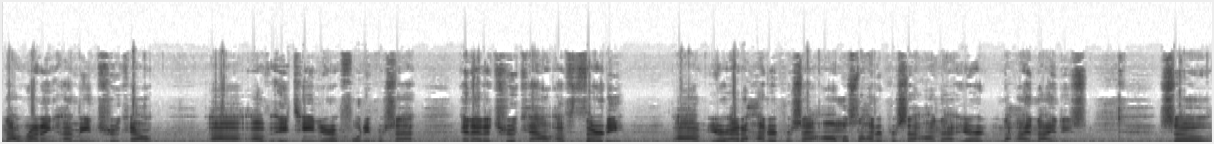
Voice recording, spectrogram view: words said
not running, I mean true count uh, of 18, you're at 40%, and at a true count of 30, um, you're at 100%, almost 100% on that. You're in the high 90s. So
